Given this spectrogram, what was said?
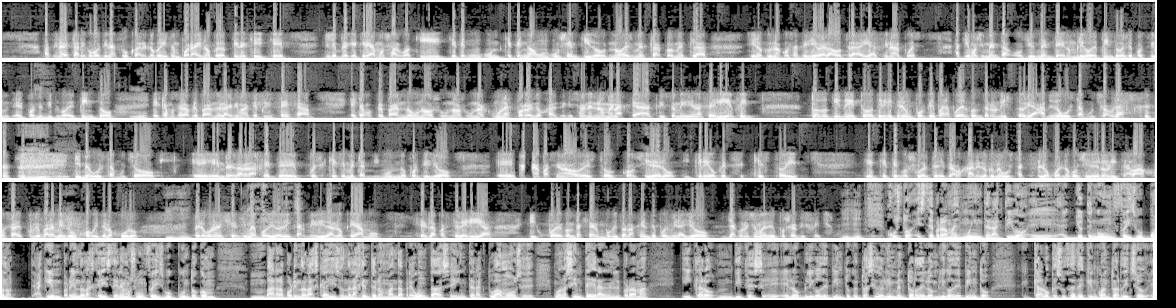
al final está rico porque tiene azúcar, es lo que dicen por ahí, ¿no? Pero tienes que, que yo siempre que creamos algo aquí, que tenga un, que tenga un sentido, no es mezclar por mezclar, sino que una cosa te lleve a la otra y al final, pues, aquí hemos inventado, o yo inventé el ombligo de pinto, que es el postre, el postre típico de pinto, estamos ahora preparando lágrimas de princesa, estamos preparando unos, unos, unas, como unas porras de hojaldre que son en homenaje a Cristo Medinaceli, en fin, todo tiene todo tiene que tener un porqué para poder contar una historia. A mí me gusta mucho hablar. Y me gusta mucho eh, enredar a la gente, pues que se meta en mi mundo, porque yo eh, apasionado de esto. Considero y creo que, que estoy que, que tengo suerte de trabajar en lo que me gusta, lo cual no considero ni trabajo, ¿sabes? Porque para mí es un hobby, te lo juro. Pero bueno, si encima he podido dedicar mi vida a lo que amo, que es la pastelería, y poder contagiar un poquito a la gente, pues mira, yo ya con eso me doy por satisfecho. Justo, este programa es muy interactivo. Eh, yo tengo un Facebook, bueno, aquí en Poniendo las Calles tenemos un facebook.com barra Poniendo las Calles donde la gente nos manda preguntas, e interactuamos, eh, bueno, se integran en el programa. Y claro, mm, dices eh, el ombligo de Pinto, que tú has sido el inventor del ombligo de Pinto. Claro que sucede que en cuanto has dicho,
